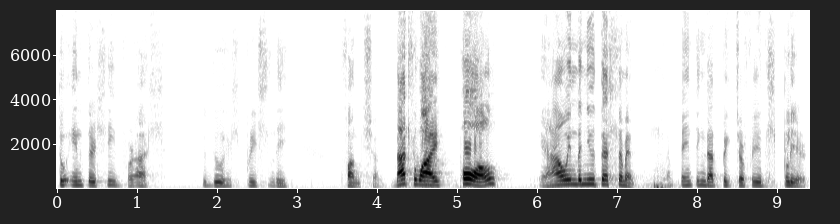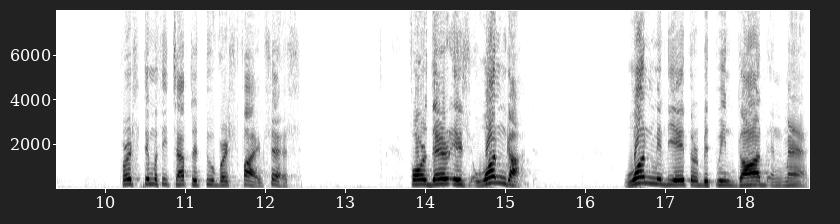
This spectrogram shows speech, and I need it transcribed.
to intercede for us to do his priestly function. That's why Paul, now in the New Testament, I'm painting that picture for you, it's clear. 1 Timothy chapter 2, verse 5 says, For there is one God, one mediator between God and man,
